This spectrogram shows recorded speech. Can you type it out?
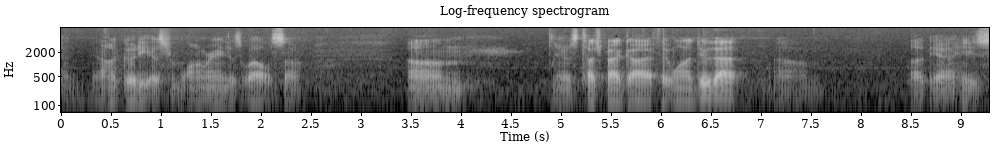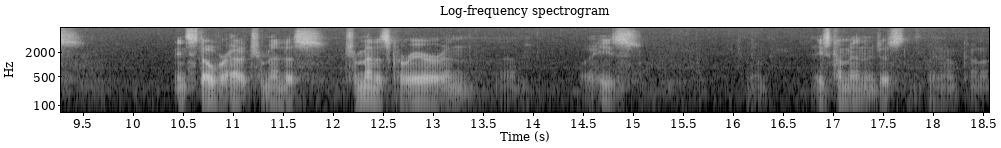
and you know, how good he is from long range as well. So, um, you know, he's a touchback guy if they want to do that. Um, but yeah, he's, I mean, Stover had a tremendous, tremendous career and, and he's, you know, he's come in and just, you know, kind of,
